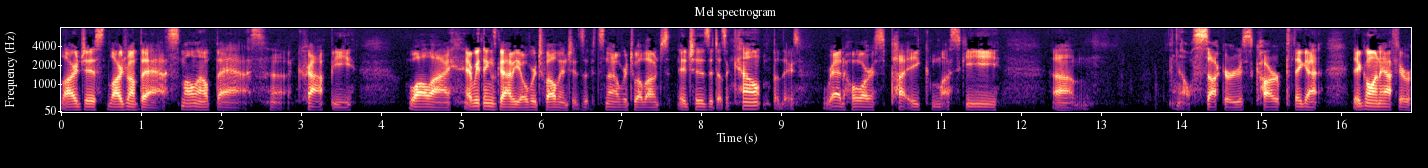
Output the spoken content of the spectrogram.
largest largemouth bass, smallmouth bass, uh, crappie, walleye. Everything's got to be over 12 inches. If it's not over 12 inches, it doesn't count. But there's red horse, pike, muskie, um, you know, suckers, carp. They got they're going after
